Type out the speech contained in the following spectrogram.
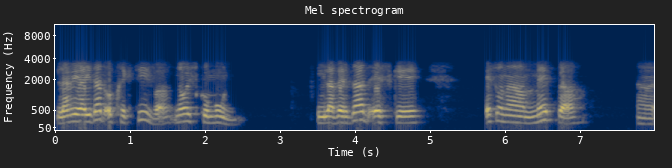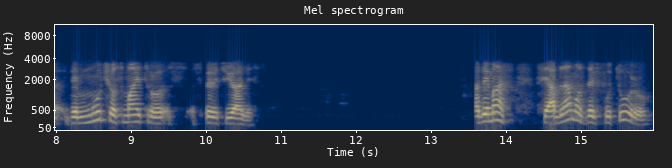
La realidad objetiva no es común y la verdad es que es una meta ah, de muchos maestros espirituales. Además, si hablamos del futuro,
